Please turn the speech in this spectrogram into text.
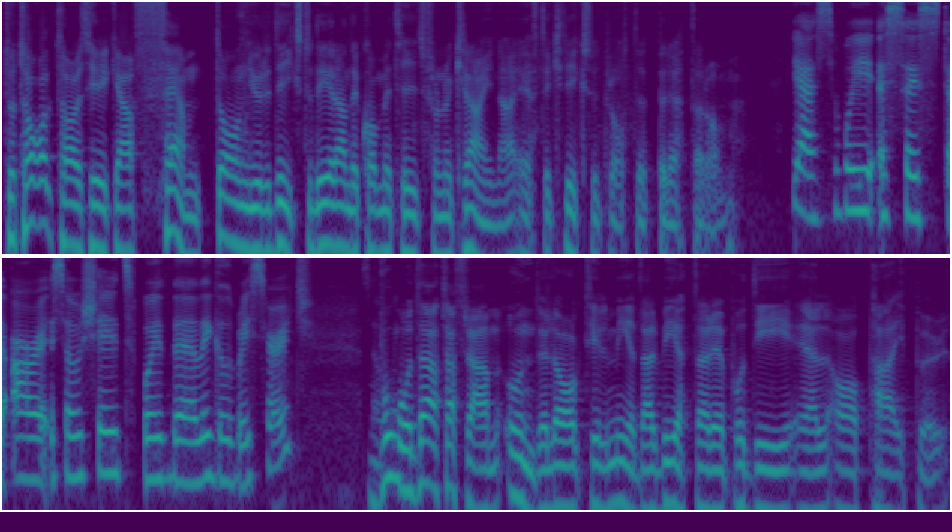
Totalt har cirka 15 juridikstuderande kommit hit från Ukraina efter krigsutbrottet, berättar de. Yes, we assist our associates with the legal research. Båda tar fram underlag till medarbetare på DLA Piper.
